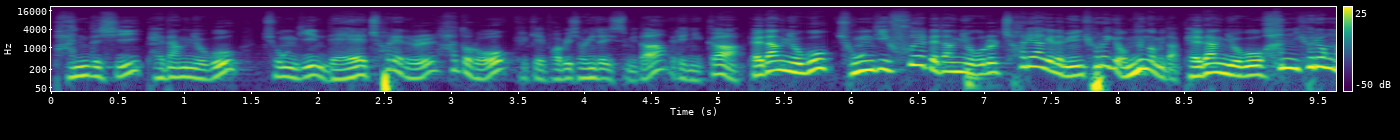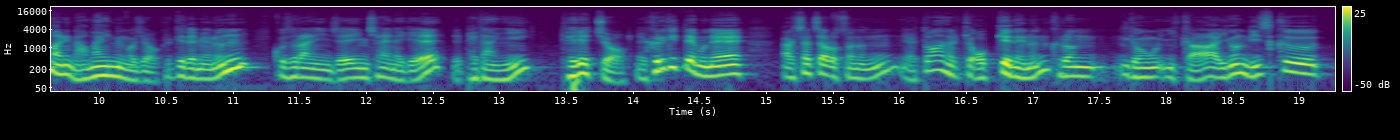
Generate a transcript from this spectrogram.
반드시 배당 요구 종기 내에 철회를 하도록 그렇게 법이 정해져 있습니다. 그러니까 배당 요구 종기 후에 배당 요구를 철회하게 되면 효력이 없는 겁니다. 배당 요구 한 효력만이 남아 있는 거죠. 그렇게 되면은 고스란히 이제 임차인에게 배당이 되겠죠. 예, 그렇기 때문에 낙찰자로서는 예, 떠안을 게 없게 되는 그런 경우니까 이건 리스크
